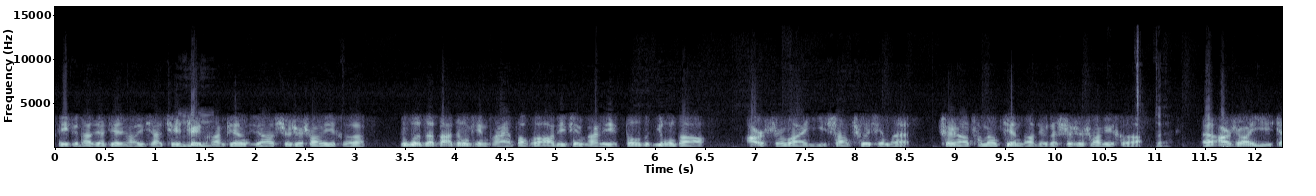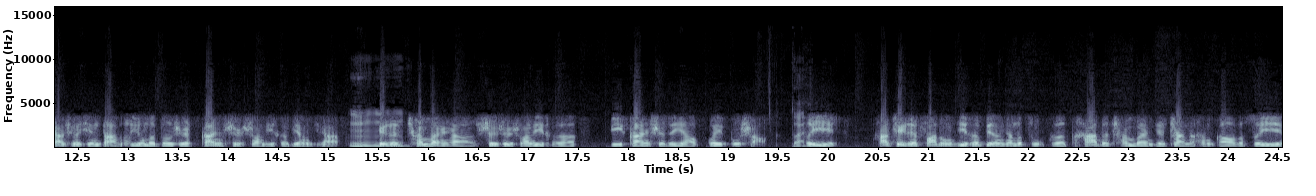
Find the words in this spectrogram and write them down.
可以给大家介绍一下。其实这嗯款变速箱湿式双离合，如果在大众品牌，包括奥迪品牌里，都用到二十万以上车型的车上才能见到这个湿式双离合。对。呃，二十万以下车型大多用的都是干式双离合变速箱，嗯，嗯这个嗯成本上湿式双离合比干式的要贵不少。对所以它这个发动机和变速箱的组合，它的成本就占得很高了。所以，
